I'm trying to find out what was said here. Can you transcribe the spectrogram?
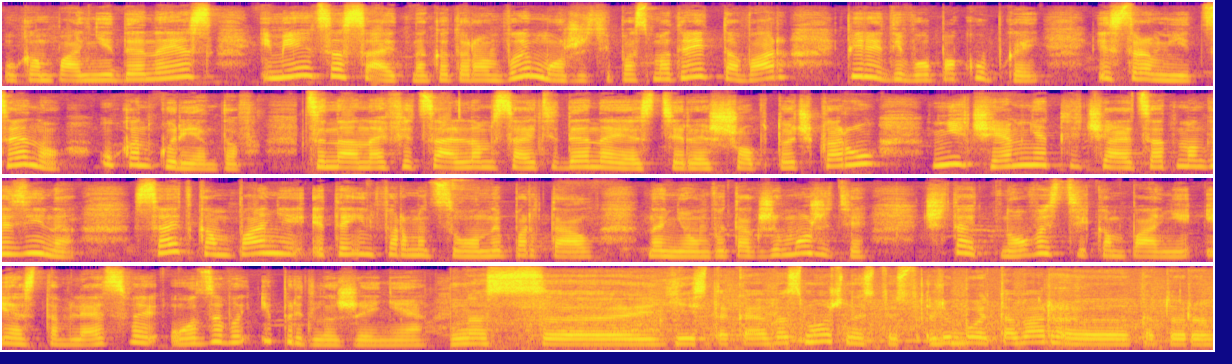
У компании ДНС имеется сайт, на котором вы можете посмотреть товар перед его покупкой и сравнить цену у конкурентов. Цена на официальном сайте dns-shop.ru ничем не отличается от магазина. Сайт компании – это информационный портал. На нем вы также можете читать новости компании и оставлять свои отзывы и предложения. У нас э, есть такая возможность, то есть любой товар, э, который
